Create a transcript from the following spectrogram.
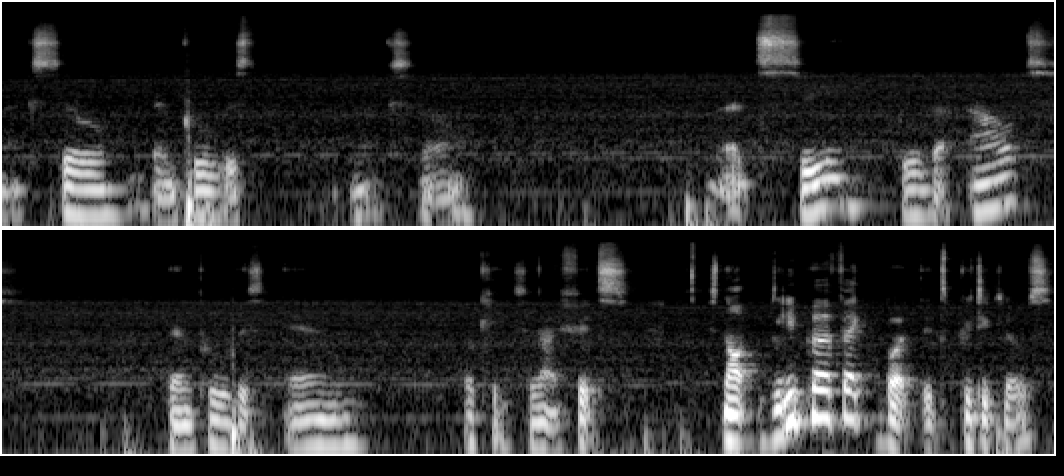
like so then pull this like so. Let's see pull that out then pull this in. Okay so now it fits. It's not really perfect but it's pretty close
